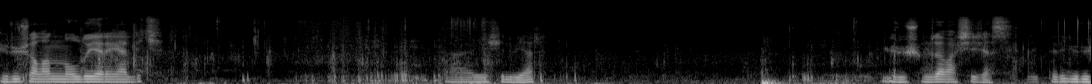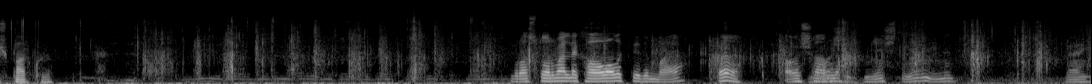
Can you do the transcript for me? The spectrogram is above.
Yürüyüş alanının olduğu yere geldik. Bayağı yeşil bir yer. Yürüyüşümüze başlayacağız. Dedikleri yürüyüş parkuru. Burası normalde kalabalık dedim baya. Değil mi? Ama şu anda Güneşli ya millet. Belki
